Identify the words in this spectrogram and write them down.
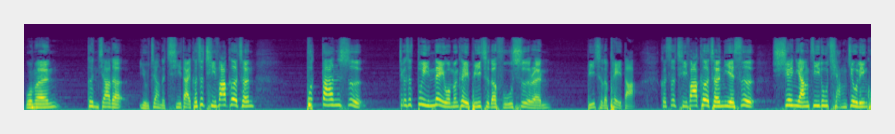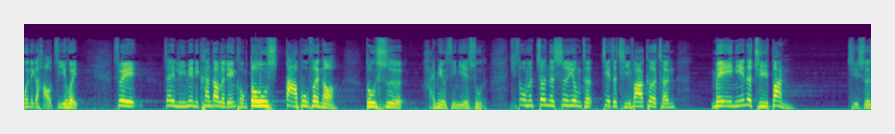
我们更加的。有这样的期待，可是启发课程不单是这个是对内，我们可以彼此的服侍人，彼此的配搭。可是启发课程也是宣扬基督、抢救灵魂的一个好机会。所以在里面你看到的脸孔，都是大部分哦，都是还没有信耶稣的。其实我们真的是用着借着启发课程每年的举办，其实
